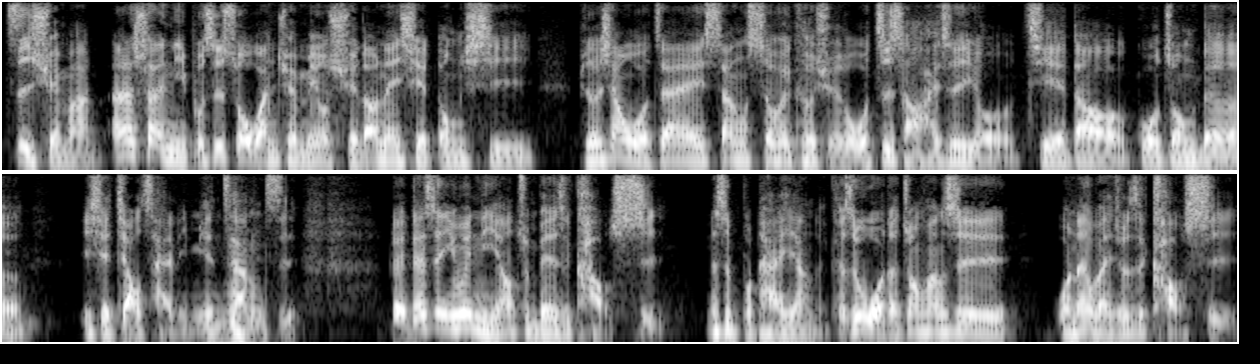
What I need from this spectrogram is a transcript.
自学嘛。啊，虽然你不是说完全没有学到那些东西，比如像我在上社会科学，我至少还是有接到国中的。一些教材里面这样子，嗯、对，但是因为你要准备的是考试，那是不太一样的。可是我的状况是，我那个本就是考试，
